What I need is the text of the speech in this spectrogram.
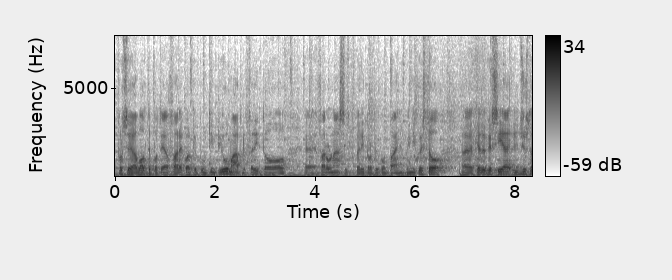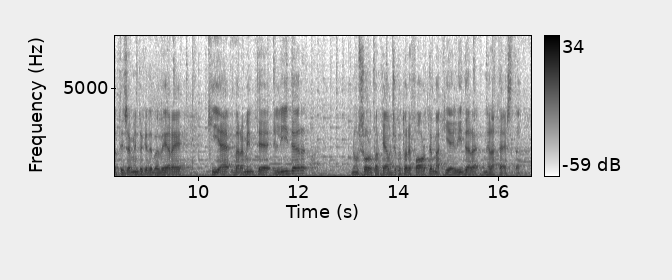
forse a volte poteva fare qualche punto in più, ma ha preferito eh, fare un assist per il proprio compagno. Quindi questo eh, credo che sia il giusto atteggiamento che deve avere chi è veramente leader, non solo perché è un giocatore forte, ma chi è leader nella testa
